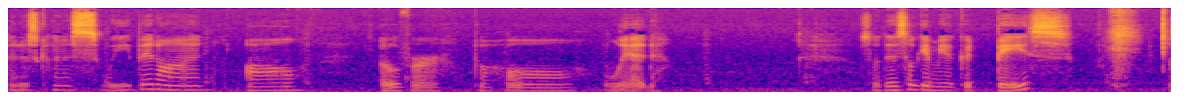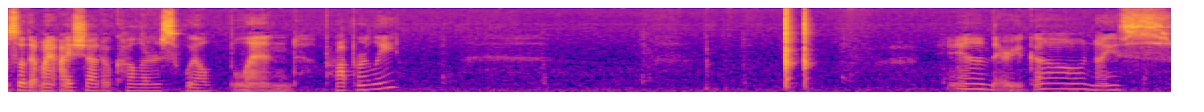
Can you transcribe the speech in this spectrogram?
and just kind of sweep it on all over the whole lid. So this will give me a good base so that my eyeshadow colors will blend properly. And there you go, nice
